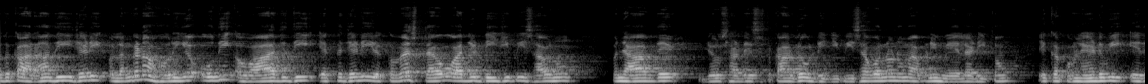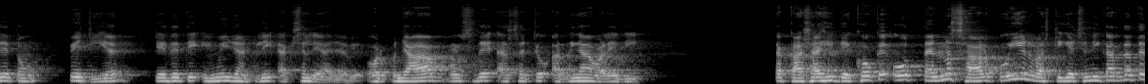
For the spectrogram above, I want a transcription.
ਅਧਿਕਾਰਾਂ ਦੀ ਜਿਹੜੀ ਉਲੰਘਣਾ ਹੋ ਰਹੀ ਹੈ, ਉਹਦੀ ਆਵਾਜ਼ ਦੀ ਇੱਕ ਜਿਹੜੀ ਰਿਕਵੈਸਟ ਹੈ, ਉਹ ਅੱਜ ਡੀਜੀਪੀ ਸਾਹਿਬ ਨੂੰ ਪੰਜਾਬ ਦੇ ਜੋ ਸਾਡੇ ਸਤਿਕਾਰਯੋਗ ਡੀਜੀਪੀ ਸਾਹਿਬ ਉਹਨਾਂ ਨੂੰ ਮੈਂ ਆਪਣੀ ਮੇਲ ਆਈਡੀ ਤੋਂ ਇੱਕ ਕੰਪਲੇਂਟ ਵੀ ਇਹਦੇ ਤੋਂ ਭੇਜੀ ਹੈ ਕਿ ਇਹਦੇ ਤੇ ਇਮੀਡੀਏਟਲੀ ਐਕਸ਼ਨ ਲਿਆ ਜਾਵੇ। ਔਰ ਪੰਜਾਬ ਪੁਲਿਸ ਦੇ ਐਸਐਚਓ ਅਰਨੀਆਂ ਵਾਲੇ ਦੀ ਧੱਕਾਸ਼ਾਹੀ ਦੇਖੋ ਕਿ ਉਹ 3 ਸਾਲ ਕੋਈ ਇਨਵੈਸਟੀਗੇਸ਼ਨ ਨਹੀਂ ਕਰਦਾ ਤੇ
